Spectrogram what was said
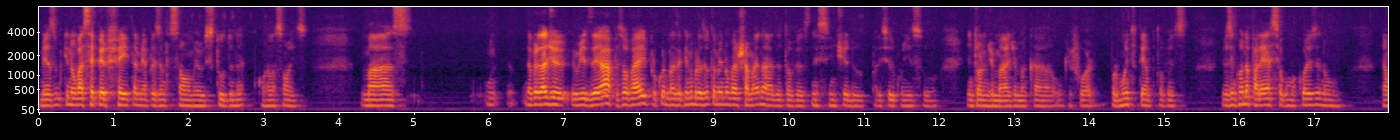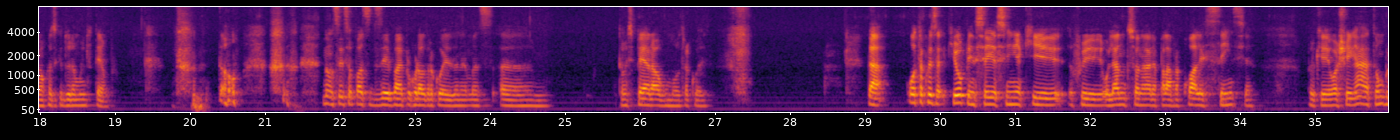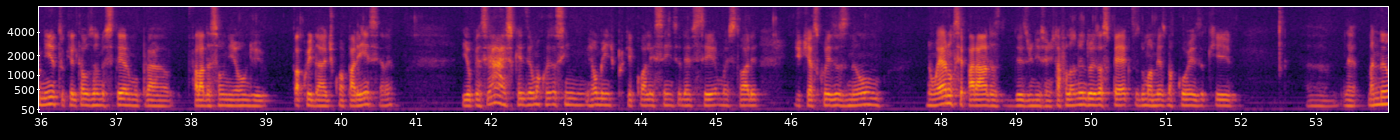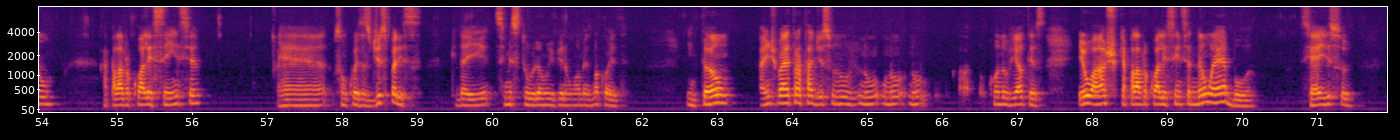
mesmo que não vai ser perfeita a minha apresentação, o meu estudo, né, com relação a isso. Mas, na verdade, eu ia dizer, ah, a pessoa vai procurar, mas aqui no Brasil também não vai achar mais nada, talvez, nesse sentido, parecido com isso, em torno de Madhyamaka, o que for, por muito tempo, talvez. De vez em quando aparece alguma coisa, não é uma coisa que dura muito tempo. então, não sei se eu posso dizer vai procurar outra coisa, né? Mas uh, então espera alguma outra coisa. Tá. Outra coisa que eu pensei assim é que eu fui olhar no dicionário a palavra coalescência, porque eu achei ah tão bonito que ele está usando esse termo para falar dessa união de vacuidade com aparência, né? E eu pensei, ah, isso quer dizer uma coisa assim, realmente, porque coalescência deve ser uma história de que as coisas não não eram separadas desde o início. A gente está falando em dois aspectos de uma mesma coisa que, uh, né? Mas não. A palavra coalescência é, são coisas díspares que daí se misturam e viram uma mesma coisa. Então, a gente vai tratar disso no, no, no, quando vier o texto. Eu acho que a palavra coalescência não é boa. Se é isso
